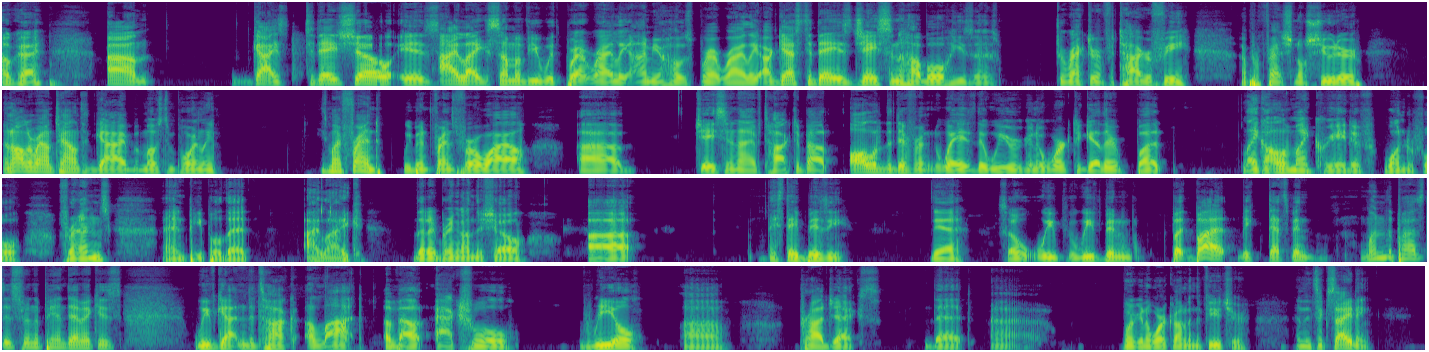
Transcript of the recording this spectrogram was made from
Okay. Um, guys, today's show is I Like Some of You with Brett Riley. I'm your host, Brett Riley. Our guest today is Jason Hubbell. He's a director of photography, a professional shooter, an all around talented guy, but most importantly, he's my friend. We've been friends for a while. Uh, Jason and I have talked about all of the different ways that we were going to work together, but like all of my creative, wonderful friends and people that I like that I bring on the show, uh, they stay busy. Yeah. So we've we've been, but but that's been one of the positives from the pandemic is we've gotten to talk a lot about actual, real uh, projects that uh, we're going to work on in the future, and it's exciting.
